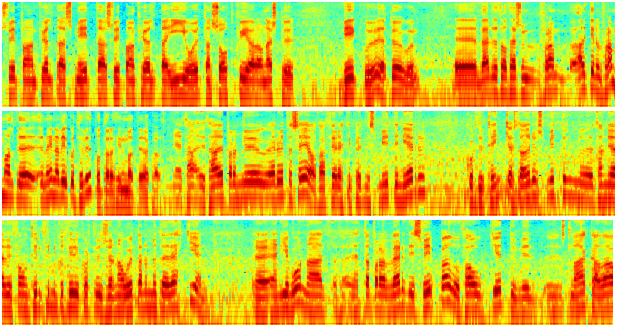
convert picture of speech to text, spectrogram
svipaðan fjölda smita, svipaðan fjölda í og utan sóttkvíjar á næstu viku eða dögum, eh, verður þá þessum fram, aðgerðum framhaldið um eina viku til viðbótar að þínum að eða hvað? Nei, það, það er bara mjög erfitt að segja og það fer eftir hvernig smitin eru, hvort við tengjast öðrum smitum eh, þannig að við fáum tilfinningu fyrir hvort við séum ná utanum þetta eða ekki en, en ég vona að þetta bara verði svipað og þá getum við slakað á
